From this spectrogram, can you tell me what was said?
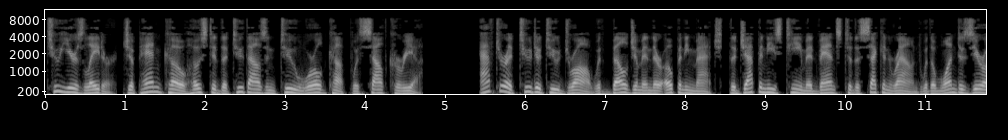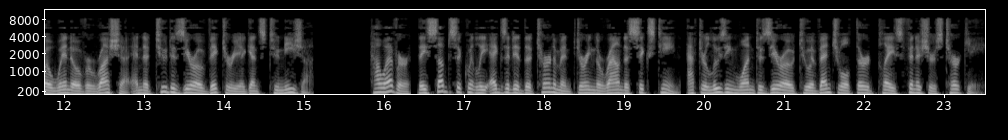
Two years later, Japan co-hosted the 2002 World Cup with South Korea. After a 2–2 draw with Belgium in their opening match, the Japanese team advanced to the second round with a 1–0 win over Russia and a 2–0 victory against Tunisia. However, they subsequently exited the tournament during the round of 16, after losing 1–0 to eventual third-place finishers Turkey.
